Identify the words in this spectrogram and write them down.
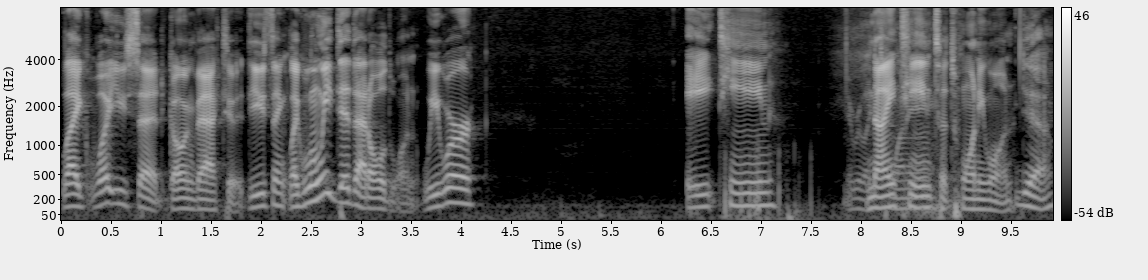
like what you said, going back to it? Do you think, like when we did that old one, we were 18, You were like 19 20. to 21, Yeah.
